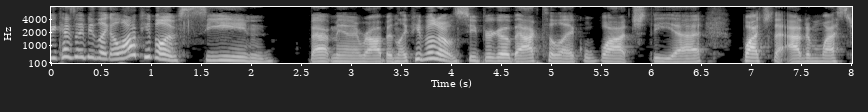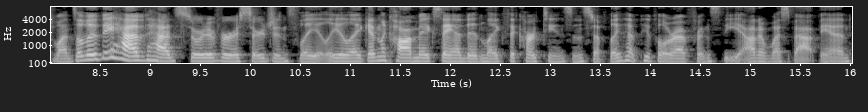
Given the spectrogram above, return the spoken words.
because I mean, like a lot of people have seen Batman and Robin. Like people don't super go back to like watch the uh watch the Adam West ones, although they have had sort of a resurgence lately, like in the comics and in like the cartoons and stuff like that. People reference the Adam West Batman.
